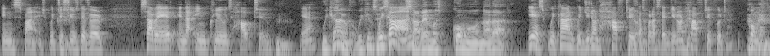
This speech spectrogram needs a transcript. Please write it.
in Spanish. We just use the verb saber, and that includes how to. Mm. Yeah? We can, So- though. We can say We can. sabemos cómo nadar. Yes, we can, but you don't have to. don't That's have what I said. You don't have to put como.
